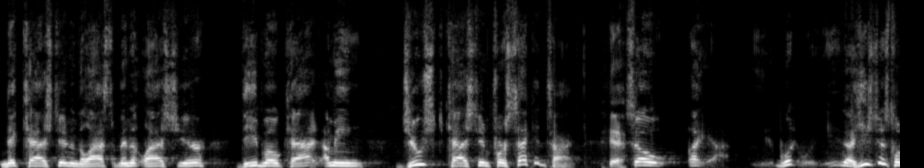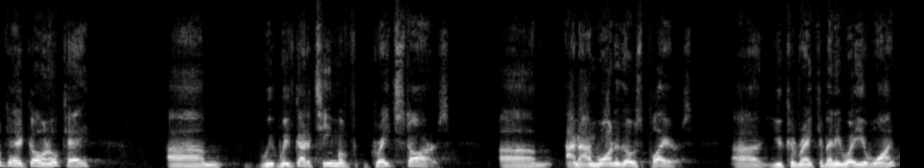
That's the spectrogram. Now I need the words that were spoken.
Nick cashed in in the last minute last year. Deebo cat. I mean, Juice cashed in for a second time. Yeah. So like what you know, he's just looking at going, okay, um, we, have got a team of great stars, um, and I'm one of those players. Uh, you can rank him any way you want,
